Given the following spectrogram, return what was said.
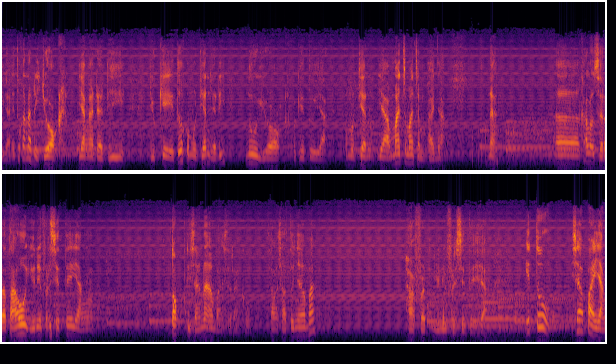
ya. Itu kan ada York yang ada di UK itu kemudian jadi New York begitu ya. Kemudian ya macam-macam banyak. Nah, e, kalau saudara tahu university yang top di sana apa saudaraku? Salah satunya apa? Harvard University ya. Itu siapa yang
